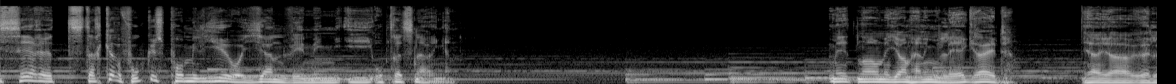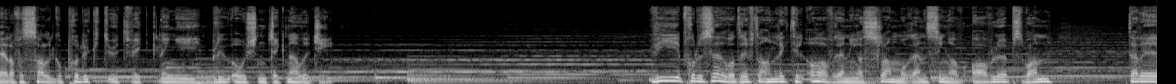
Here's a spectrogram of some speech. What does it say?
ser et sterkere fokus på miljø og gjenvinning i oppdrettsnæringen. Mitt navn er Jan Henning Legreid. Jeg er leder for salg og produktutvikling i Blue Ocean Technology. Vi produserer og drifter anlegg til avrenning av slam og rensing av avløpsvann, der det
